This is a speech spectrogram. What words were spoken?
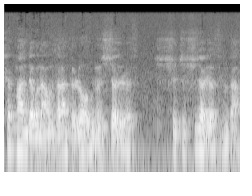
재판되고 나온 사람 별로 없는 시절이었, 시, 시절이었습니다.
